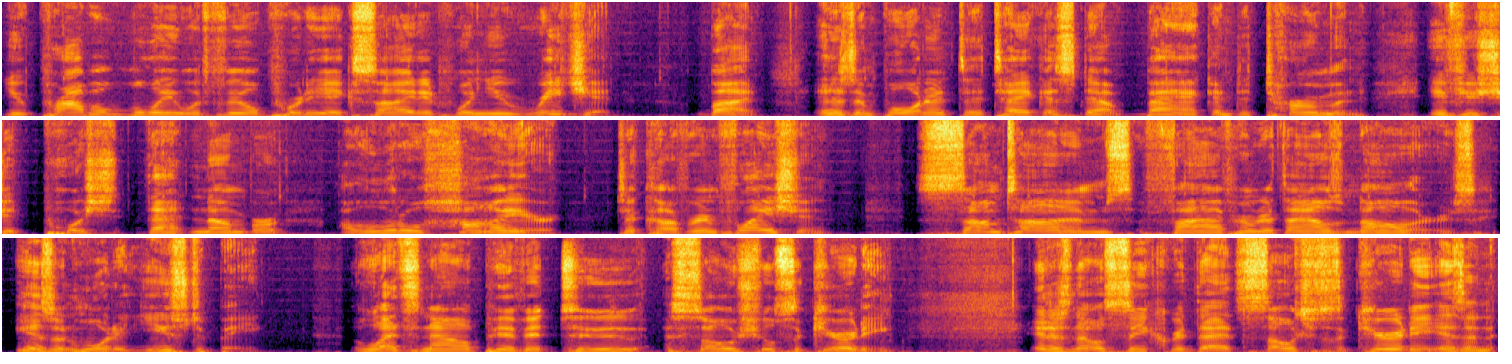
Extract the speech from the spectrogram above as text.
you probably would feel pretty excited when you reach it. But it is important to take a step back and determine if you should push that number a little higher to cover inflation. Sometimes $500,000 isn't what it used to be. Let's now pivot to Social Security. It is no secret that Social Security is an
